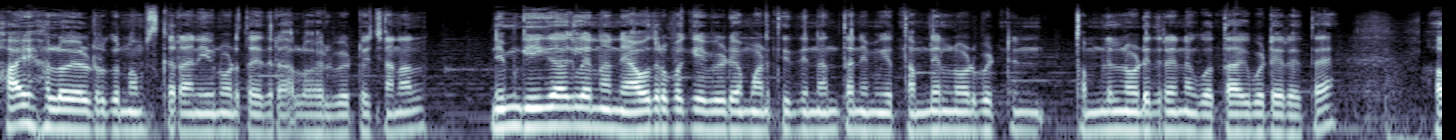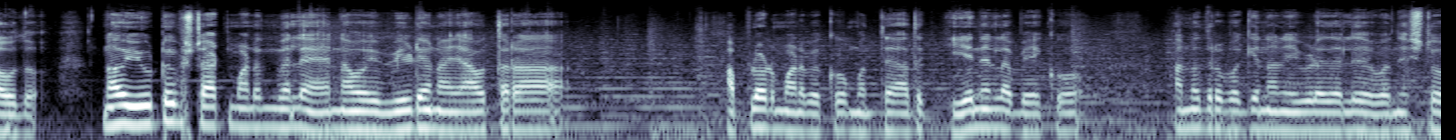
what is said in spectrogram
ಹಾಯ್ ಹಲೋ ಎಲ್ರಿಗೂ ನಮಸ್ಕಾರ. ನೀವು ನೋಡ್ತಾ ಇದ್ದೀರಾ ಹಲೋ ಎಲ್ಬಿಟ್ಟು ಚಾನಲ್ ನಿಮ್ಗೆ ಈಗಾಗಲೇ ನಾನು ಯಾವುದ್ರ ಬಗ್ಗೆ ವೀಡಿಯೋ ಮಾಡ್ತಿದ್ದೀನಿ ಅಂತ ನಿಮಗೆ ತಮ್ಮನೇಲಿ ನೋಡಿಬಿಟ್ಟು ತಮ್ಮನೇಲಿ ನೋಡಿದ್ರೇ ಗೊತ್ತಾಗ್ಬಿಟ್ಟಿರುತ್ತೆ. ಹೌದು. ನಾವು ಯೂಟ್ಯೂಬ್ ಸ್ಟಾರ್ಟ್ ಮಾಡಿದ್ಮೇಲೆ ನಾವು ಈ ವಿಡಿಯೋನ ಯಾವ ಥರ ಅಪ್ಲೋಡ್ ಮಾಡಬೇಕು, ಮತ್ತು ಅದಕ್ಕೆ ಏನೆಲ್ಲ ಬೇಕು ಅನ್ನೋದ್ರ ಬಗ್ಗೆ ನಾನು ಈ ವಿಡಿಯೋದಲ್ಲಿ ಒಂದಿಷ್ಟು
